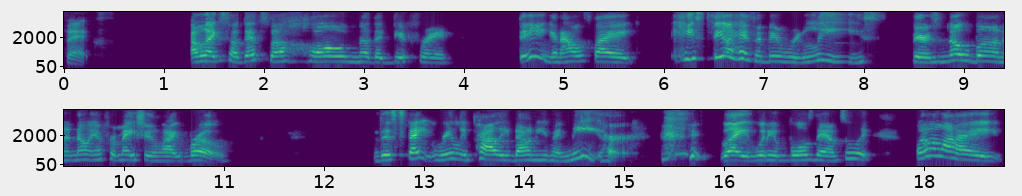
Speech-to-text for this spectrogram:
Facts. I'm like, so that's a whole nother different thing. And I was like, he still hasn't been released. There's no bond and no information. Like, bro, the state really probably don't even need her. like when it boils down to it. But I'm like,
